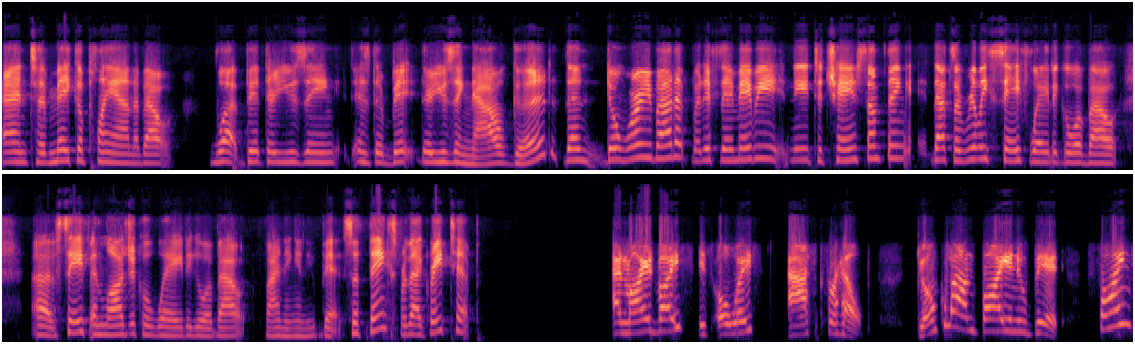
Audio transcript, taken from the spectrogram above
and to make a plan about what bit they're using. Is their bit they're using now good? Then don't worry about it. But if they maybe need to change something, that's a really safe way to go about, uh, safe and logical way to go about finding a new bit. So thanks for that great tip. And my advice is always ask for help. Don't go out and buy a new bit. Find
